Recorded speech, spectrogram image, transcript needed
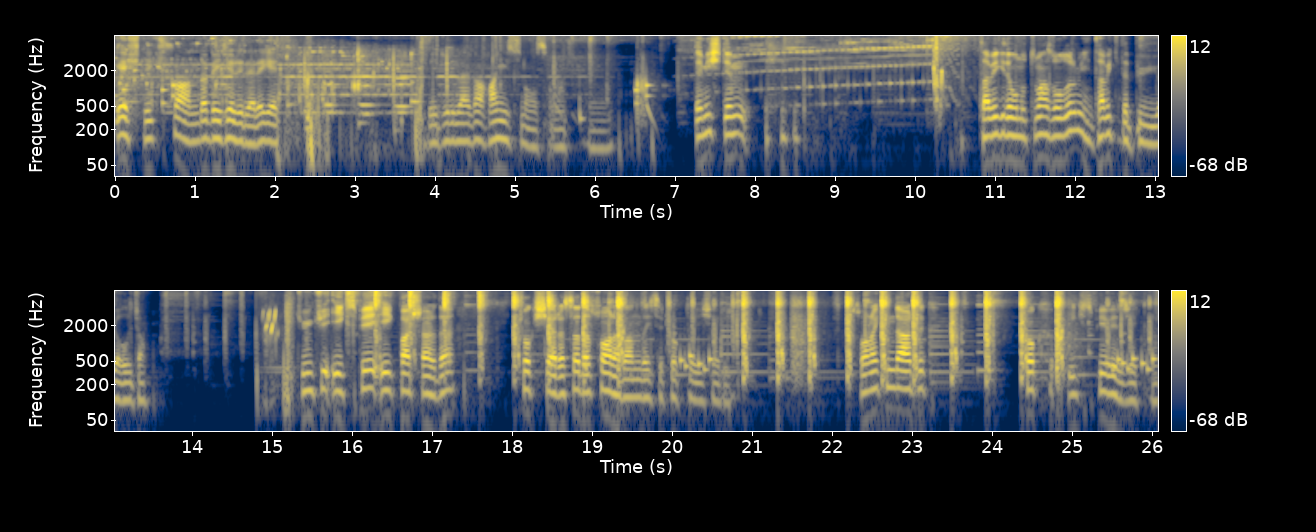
Geçtik şu anda becerilere geçtik. Becerilerde hangisini alsam? Demiştim. Tabii ki de unutmaz olur muyum? Tabii ki de büyüğü alacağım. Çünkü XP ilk başlarda çok işe yarasa da sonradan da ise çok da işe yarayacak. Sonrakinde artık çok XP verecekler.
